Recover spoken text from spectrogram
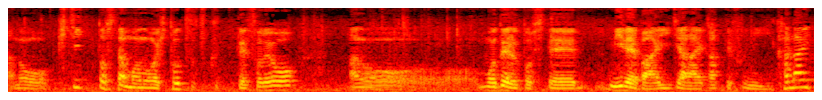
あのきちっとしたものを一つ作ってそれをあのモデルとして見ればいいじゃないかっていうふうにいかない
